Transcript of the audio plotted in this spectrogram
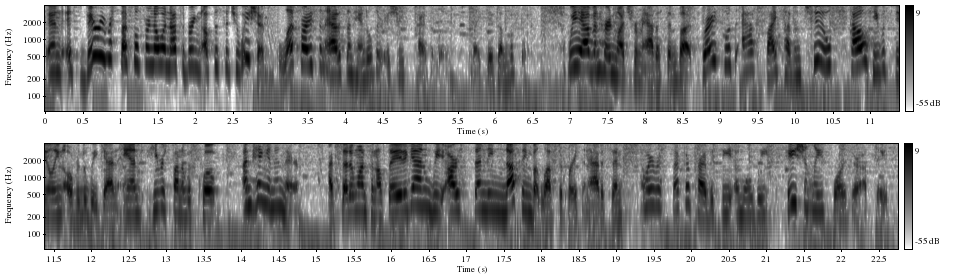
and it's very respectful for Noah not to bring up the situation. Let Bryce and Addison handle their issues privately, like they've done before. We haven't heard much from Addison, but Bryce was asked by Kevin too how he was feeling over the weekend, and he responded with, quote, I'm hanging in there. I've said it once and I'll say it again. We are sending nothing but love to Bryce and Addison, and we respect their privacy and will wait patiently for their updates.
